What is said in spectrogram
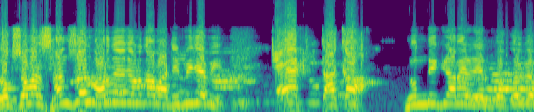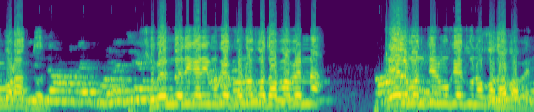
লোকসভার সাংসদ ভারতীয় জনতা পার্টি, বিজেপি, এক টাকা নন্দীগ্রামের রেল প্রকল্পে বরাদ্দ নেই শুভেন্দু অধিকারী মুখে কোনো কথা পাবেন না। রেলমন্ত্রীর মুখে কোনো কথা পাবেন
